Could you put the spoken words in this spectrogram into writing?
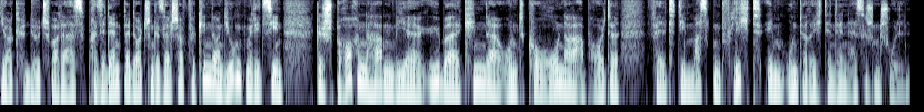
Jörg Dötsch war das, Präsident der Deutschen Gesellschaft für Kinder- und Jugendmedizin. Gesprochen haben wir über Kinder und Corona. Ab heute fällt die Maskenpflicht im Unterricht in den hessischen Schulen.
